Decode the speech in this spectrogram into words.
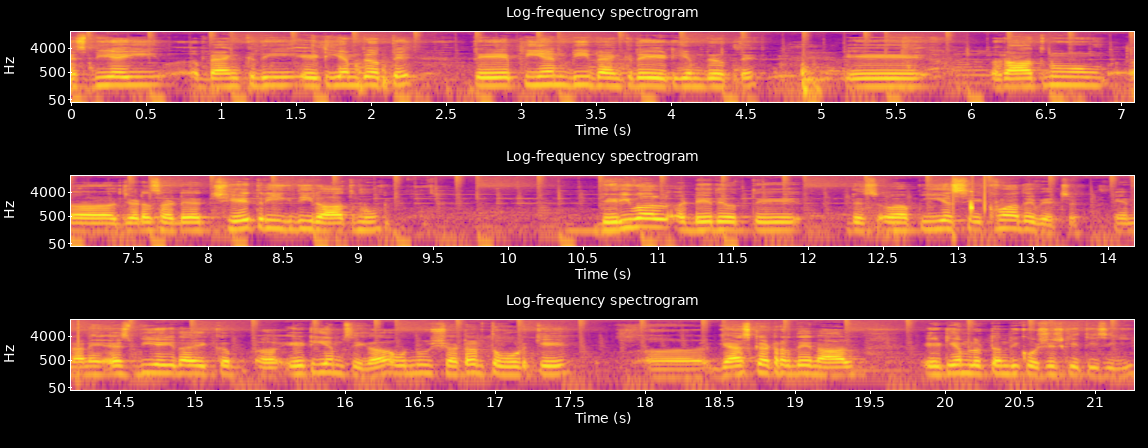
SBI ਬੈਂਕ ਦੀ ATM ਦੇ ਉੱਤੇ ਤੇ PNB ਬੈਂਕ ਦੇ ATM ਦੇ ਉੱਤੇ। ਇਹ ਰਾਤ ਨੂੰ ਜਿਹੜਾ ਸਾਡੇ 6 ਤਰੀਕ ਦੀ ਰਾਤ ਨੂੰ ਡੇਰੀਵਾਲ ਅੱਡੇ ਦੇ ਉੱਤੇ ਪੀਐਸ ਸੇਖਵਾਂ ਦੇ ਵਿੱਚ ਇਹਨਾਂ ਨੇ SBI ਦਾ ਇੱਕ ATM ਸੀਗਾ, ਉਹਨੂੰ ਸ਼ਟਰ ਤੋੜ ਕੇ ਗੈਸ ਕਟਰ ਦੇ ਨਾਲ ATM ਲੁੱਟਣ ਦੀ ਕੋਸ਼ਿਸ਼ ਕੀਤੀ ਸੀਗੀ।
